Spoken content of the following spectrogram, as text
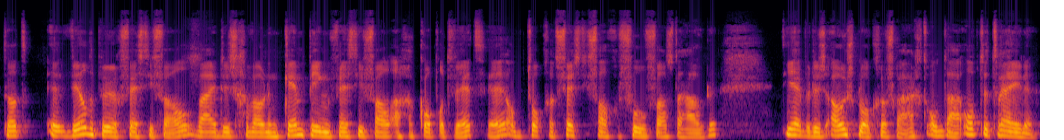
dat het Wildeburg Festival, waar dus gewoon een campingfestival aan gekoppeld werd, hè, om toch het festivalgevoel vast te houden, die hebben dus Oostblok gevraagd om daar op te treden.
